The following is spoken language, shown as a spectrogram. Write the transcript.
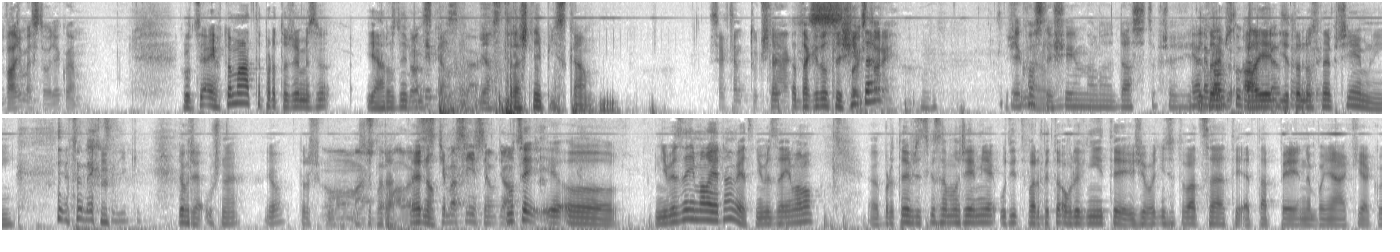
vážíme z toho, děkujem. Kluci, a jak to máte, protože my jsme... Já hrozně No, pískám. pískáš. Já strašně pískám. Jsi jak ten tučňák a taky to slyšíte? Story. Jako slyším, ale dá se to přežít. Já Je to nemám sluchátka, ale je, já je to dost dobrý. nepříjemný. Já to nechci, díky. Dobře, už ne? Jo, trošku. No, máš tam, ale To je jedno. s tím asi nic neudělám. Kluci, o, mě by zajímala jedna věc, mě by zajímalo, eh, protože vždycky samozřejmě u té tvorby to ovlivní ty životní situace, ty etapy nebo nějaké jako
